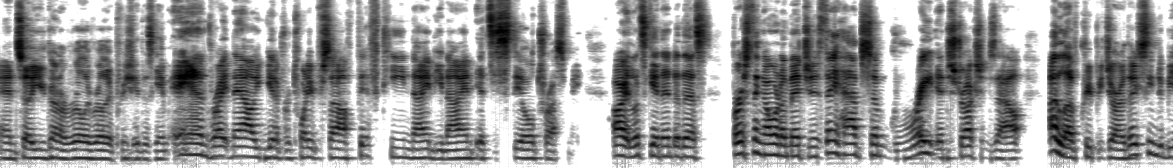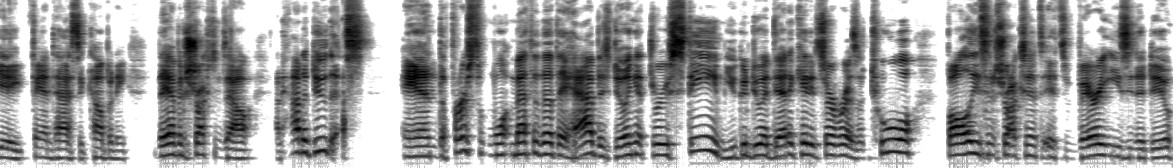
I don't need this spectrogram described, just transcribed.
And so you're going to really, really appreciate this game. And right now you can get it for 20% off, $15.99. It's a steal, trust me. All right, let's get into this. First thing I want to mention is they have some great instructions out I love Creepy Jar. They seem to be a fantastic company. They have instructions out on how to do this. And the first method that they have is doing it through Steam. You can do a dedicated server as a tool, follow these instructions. It's very easy to do.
